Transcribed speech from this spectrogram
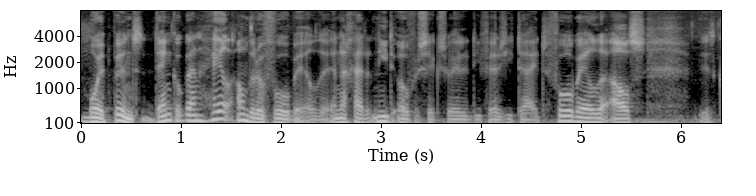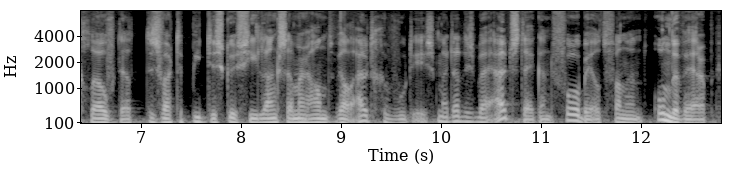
mooi punt. Denk ook aan heel andere voorbeelden. En dan gaat het niet over seksuele diversiteit. Voorbeelden als, ik geloof dat de Zwarte Piet-discussie langzamerhand wel uitgevoerd is. Maar dat is bij uitstek een voorbeeld van een onderwerp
